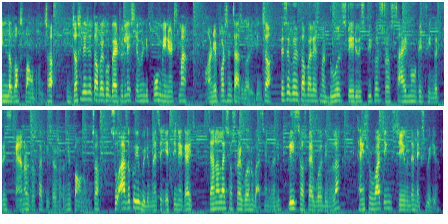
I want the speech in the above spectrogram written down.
इन द बक्स पाउनुहुन्छ जसले चाहिँ तपाईँको ब्याट्रीलाई सेभेन्टी फोर मिनट्समा हन्ड्रेड पर्सेन्ट चार्ज गरिदिन्छ। त्यसै गरी तपाईँले यसमा डुवल स्टेरियो स्पिकर्स र साइड माउन्टेड फिङ्गर प्रिन्ट स्क्यानर जस्ता फिचर्सहरू पनि पाउनुहुन्छ। सो आजको यो भिडियोमा चाहिँ यति नै गाइज च्यानललाई सब्सक्राइब गर्नु भएको छैन भने प्लिज सब्सक्राइब गरिदिनु होला. Thanks for watching see you in the next video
